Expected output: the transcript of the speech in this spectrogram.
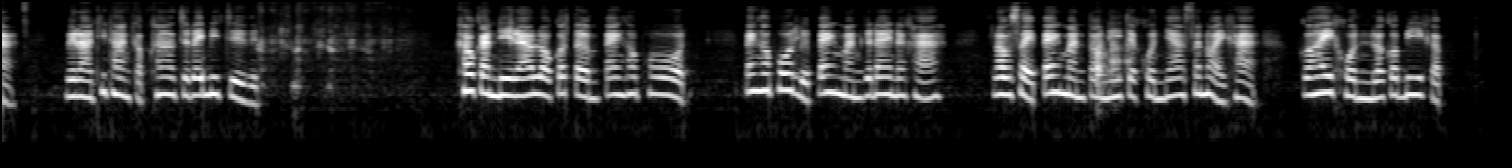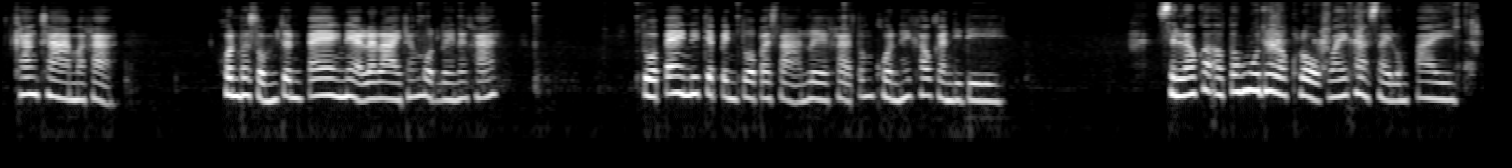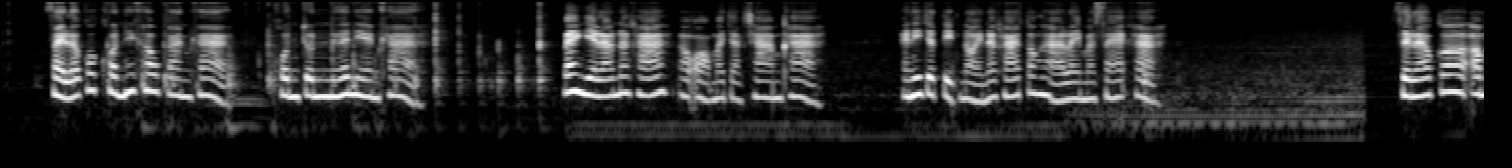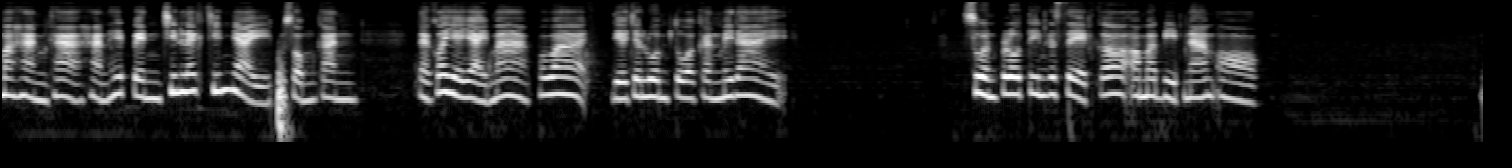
เวลาที่ทานกับข้าวจะได้ไม่จืด เข้ากันดีแล้วเราก็เติมแป้งข้าวโพด แป้งข้าวโพดหรือแป้งมันก็ได้นะคะ เราใส่แป้งมันตอนนี้จะคนยากซะหน่อยค่ะ ก็ให้คนแล้วก็บี้กับข้างชามอะค่ะ คนผสมจนแป้งเนี่ยละลายทั้งหมดเลยนะคะ ตัวแป้งนี่จะเป็นตัวประสานเลยค่ะ ต้องคนให้เข้ากันดีๆ เสร็จแล้วก็เอาเต้าหู้ที่เราโขลกไว้ค่ะ ใส่ลงไป ใส่แล้วก็คนให้เข้ากันค่ะ คนจนเนื้อเนียนค่ะ แป้งเย็นแล้วนะคะ เอาออกมาจากชามค่ะ อันนี้จะติดหน่อยนะคะ ต้องหาอะไรมาแซะค่ะ เสร็จแล้วก็เอามาหั่นค่ะ หั่นให้เป็นชิ้นเล็กชิ้นใหญ่ผสมกัน แต่ก็ใหญ่ ๆ มาก เพราะว่าเดี๋ยวจะรวมตัวกันไม่ได้ ส่วนโปรตีนเกษตรก็เอามาบีบน้ำออก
